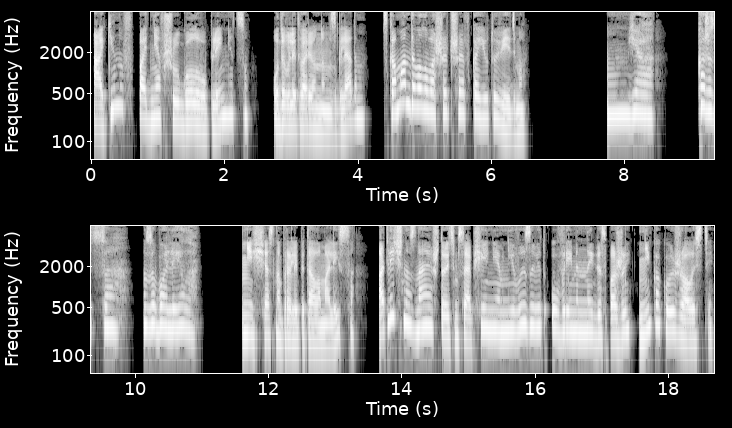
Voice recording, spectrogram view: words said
Окинув поднявшую голову пленницу, удовлетворенным взглядом, скомандовала вошедшая в каюту ведьма. «Я, кажется, заболела», — несчастно пролепетала Малиса, отлично зная, что этим сообщением не вызовет у временной госпожи никакой жалости.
